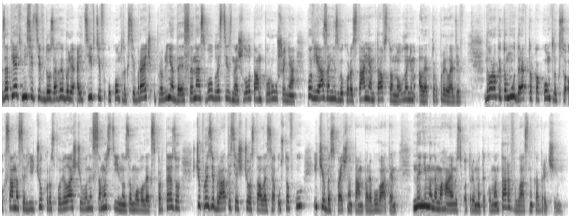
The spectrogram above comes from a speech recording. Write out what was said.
За п'ять місяців до загибелі айтівців у комплексі Бреч управління ДСНС в області знайшло там порушення, пов'язані з використанням та встановленням електроприладів. Два роки тому директорка комплексу Оксана Сергійчук розповіла, що вони самостійно замовили експертизу, щоб розібратися, що сталося у ставку і чи безпечно там перебувати. Нині ми намагаємось отримати коментар власника бречі.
